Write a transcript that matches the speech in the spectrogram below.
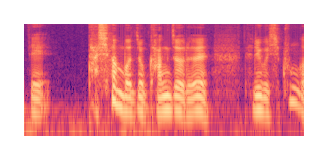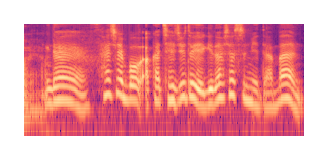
이제 다시 한번 좀 강조를 드리고 싶은 거예요. 네. 사실 뭐 아까 제주도 얘기도 하셨습니다만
